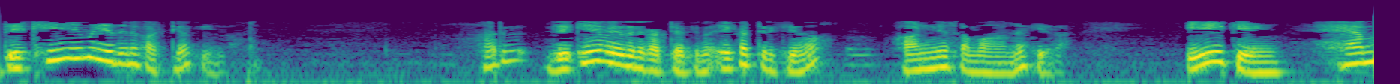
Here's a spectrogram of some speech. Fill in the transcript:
දෙකේම යෙදෙන කට්ටියක් ඉන්නවා. හරිද? දෙකේම යෙදෙන කට්ටියක් ඉන්නවා. ඒ කට්ටියට කියනවා අන්‍ය සමාන කියලා. ඒකෙන් හැම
